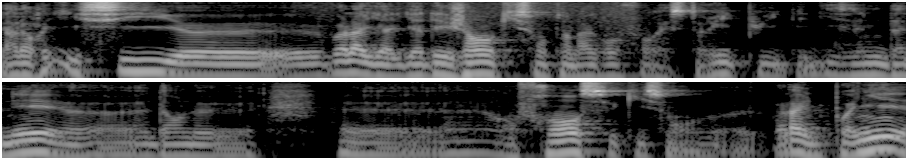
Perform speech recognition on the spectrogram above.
Alors ici, euh, voilà, il y, a des gens qui sont en agroforesterie depuis des dizaines d'années euh, en France, qui sont voilà une poignée,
